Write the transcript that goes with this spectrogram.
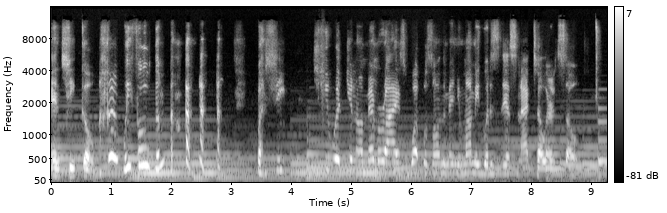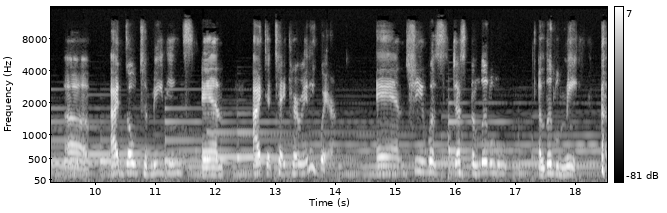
and she'd go we fooled them but she she would, you know, memorize what was on the menu. Mommy, what is this? And I'd tell her. So uh, I'd go to meetings and I could take her anywhere. And she was just a little, a little me.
